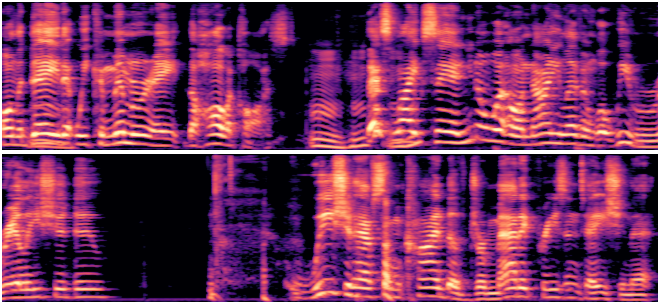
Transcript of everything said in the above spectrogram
on the day mm. that we commemorate the Holocaust. Mm-hmm. That's mm-hmm. like saying, you know what, on 9 11, what we really should do? we should have some kind of dramatic presentation that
